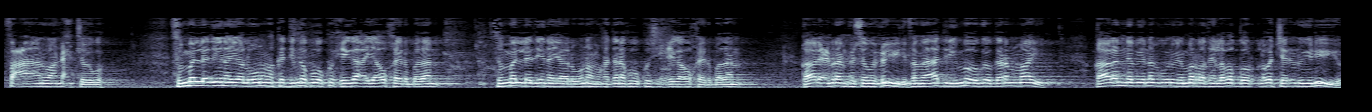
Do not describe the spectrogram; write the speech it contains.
Faca anuu aan dhex joogo. Uma aladiina kuwa ku xiga ayaa u khayr badan. Uma aladiina yaluunahum haddana kuwa xiga u khayr badan. Qaala cimraan bn wuxuu yidhi famaa adri ma ogio garan maayo qaala nabiyu nabigu inuu yidhi maratan laba jeer inuu yidhi iyo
